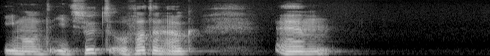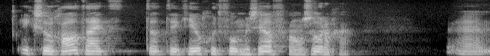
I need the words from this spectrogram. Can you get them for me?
iemand iets doet of wat dan ook, ehm, ik zorg altijd dat ik heel goed voor mezelf kan zorgen. Ehm,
